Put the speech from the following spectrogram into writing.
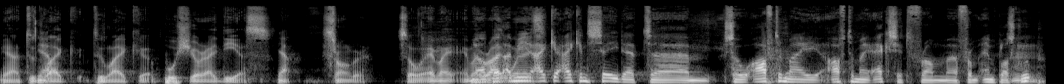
Yeah, to Yeah. like to like uh, push your ideas Yeah. stronger. So am I am I No, right? but I mean, I can, I can say that. Um, so after my after my exit from uh, from M Plus Group,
